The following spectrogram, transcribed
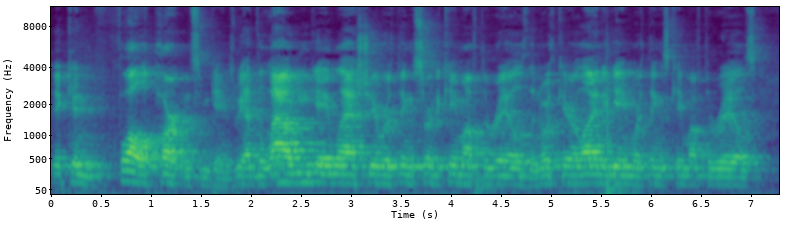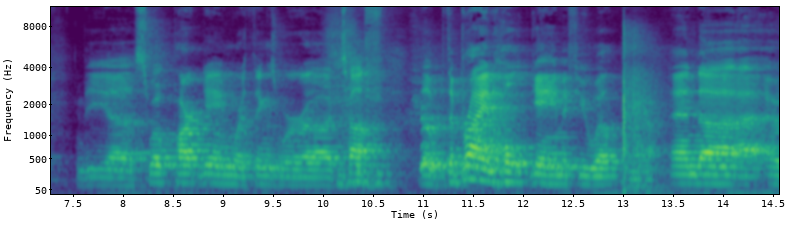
it can fall apart in some games. We had the Loudoun game last year where things sort of came off the rails, the North Carolina game where things came off the rails, the uh, Swope Park game where things were uh, tough, the, the Brian Holt game, if you will. And uh,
